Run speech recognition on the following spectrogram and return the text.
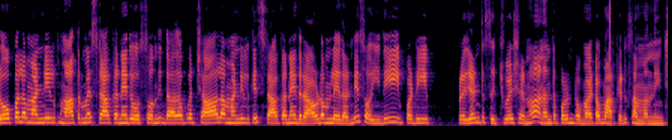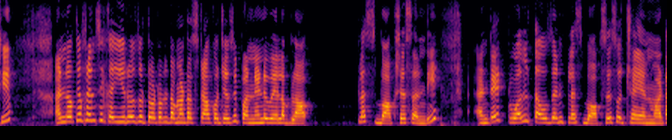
లోపల మండీలకు మాత్రమే స్టాక్ అనేది వస్తుంది. దాదాపుగా చాలా మండీలకి స్టాక్ అనేది రావడం లేదండి. సో ఇది ఇప్పటి ప్రజెంట్ సిచ్యువేషన్ అనంతపురం టొమాటో మార్కెట్కి సంబంధించి. అండ్ ఓకే ఫ్రెండ్స్ ఇక ఈరోజు టోటల్ టొమాటో స్టాక్ వచ్చేసి పన్నెండు వేల బ్లా ప్లస్ బాక్సెస్ అండి. అంటే ట్వెల్వ్ థౌజండ్ ప్లస్ బాక్సెస్ వచ్చాయన్నమాట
